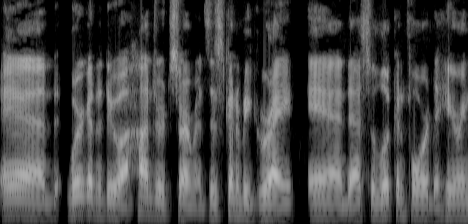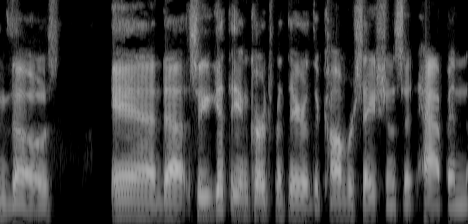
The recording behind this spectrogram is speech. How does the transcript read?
and we're going to do a hundred sermons. It's going to be great, and uh, so looking forward to hearing those. And uh, so you get the encouragement there, the conversations that happen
